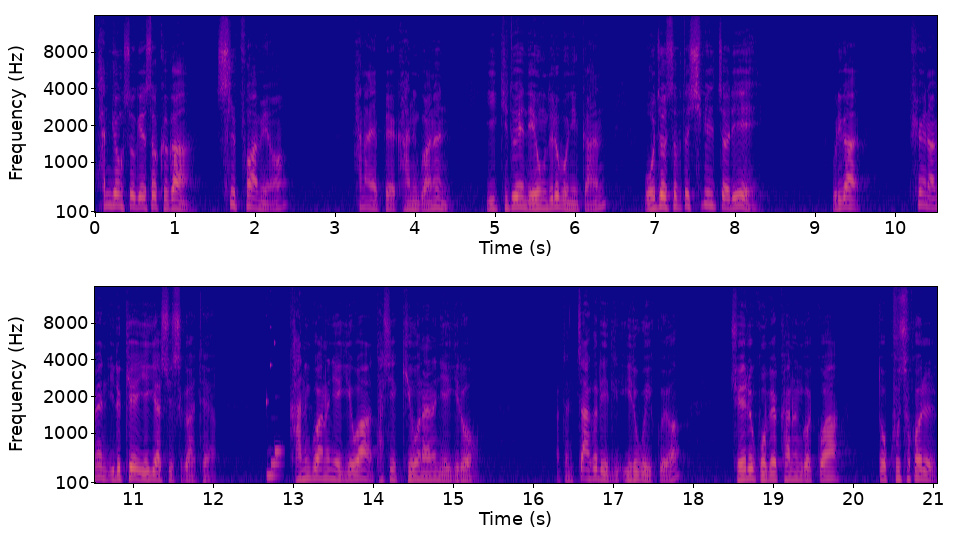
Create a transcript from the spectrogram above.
환경 속에서 그가 슬퍼하며 하나 옆에 간구하는 이 기도의 내용들을 보니까 5절서부터 11절이 우리가 표현하면 이렇게 얘기할 수 있을 것 같아요. 간구하는 얘기와 다시 기원하는 얘기로 어떤 짝을 이루고 있고요. 죄를 고백하는 것과 또 구속을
